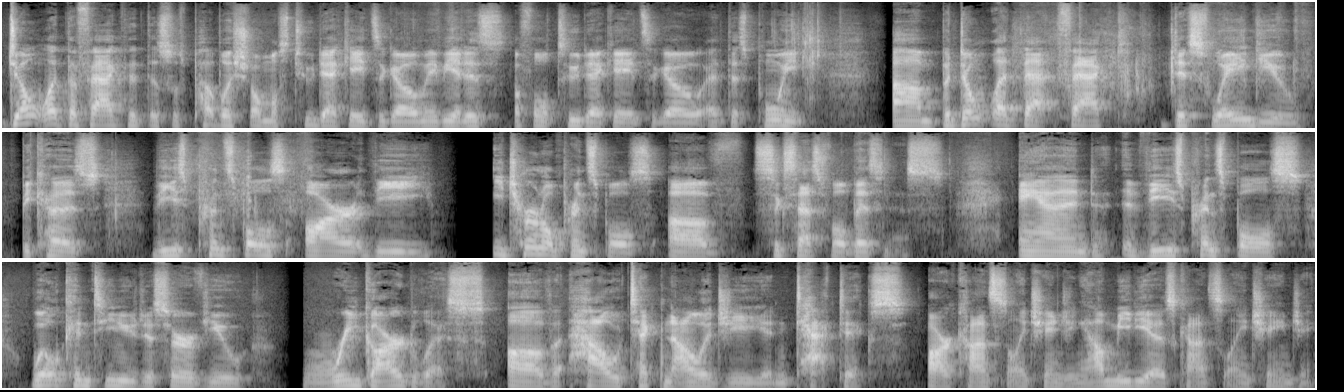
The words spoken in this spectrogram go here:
Don't let the fact that this was published almost two decades ago, maybe it is a full two decades ago at this point, um, but don't let that fact dissuade you because these principles are the eternal principles of successful business. And these principles will continue to serve you regardless of how technology and tactics are constantly changing, how media is constantly changing.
